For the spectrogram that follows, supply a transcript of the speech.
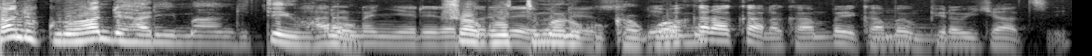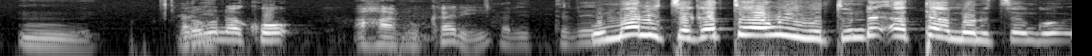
kandi ku ruhande hari imanga iteye ubwoba. Ushobora guhita umanuka neza. reba ukagwamo kariya kana kambaye kambaye umupira w'icyatsi. Mm. urabona ko ahantu kari hari umanutse gatoya wihuta undi atamanutse ngo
